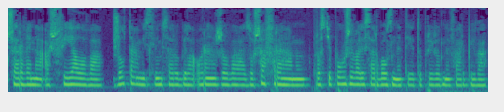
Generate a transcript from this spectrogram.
červená až fialová. Žltá, myslím, sa robila oranžová, zo šafránu. Proste používali sa rôzne tieto prírodné farbivá.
